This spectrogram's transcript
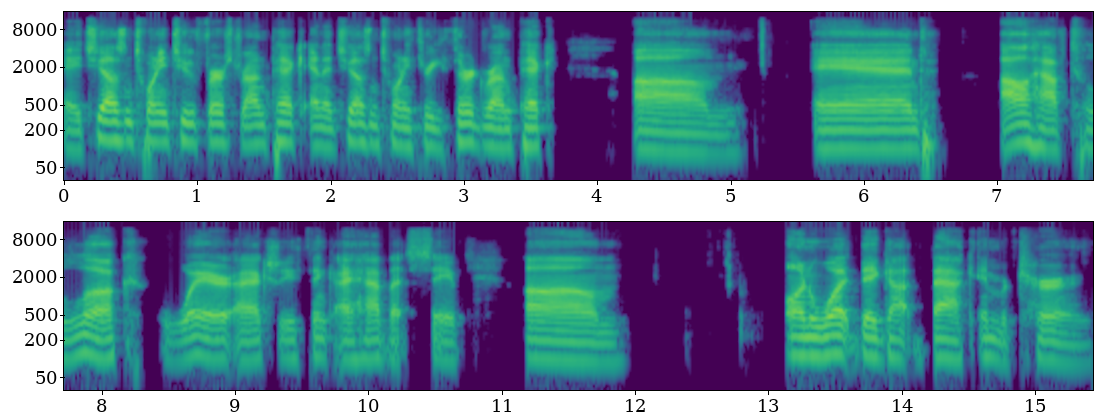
a 2022 first round pick, and a 2023 third round pick. Um, and I'll have to look where I actually think I have that saved um, on what they got back in return.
